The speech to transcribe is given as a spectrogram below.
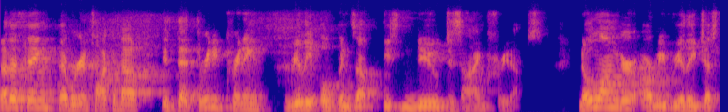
Another thing that we're going to talk about is that 3D printing really opens up these new design freedoms. No longer are we really just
